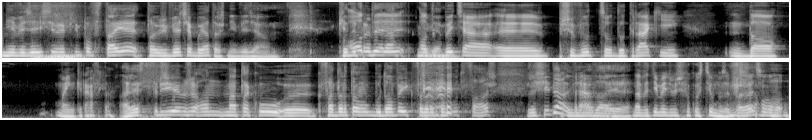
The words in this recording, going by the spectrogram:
nie wiedzieliście, że film powstaje? To już wiecie, bo ja też nie wiedziałem. Kiedy Od, premiera? y, Nie od wiemy. bycia y, przywódcą do traki do Minecrafta. Ale stwierdziłem, że on ma taką y, kwadratową budowę i kwadratową twarz, że się idealnie Prawda. nadaje. Nawet nie będziemy się kostiumu zakładać. No.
